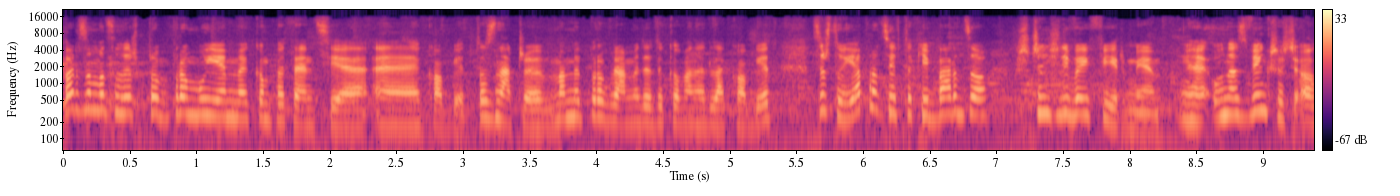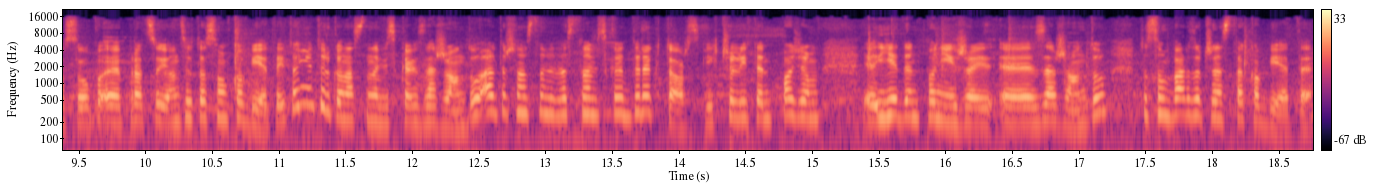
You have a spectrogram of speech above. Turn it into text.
Bardzo mocno też pro, promujemy kompetencje e, kobiet. To znaczy, mamy programy dedykowane dla kobiet. Zresztą ja pracuję w takiej bardzo szczęśliwej firmie. E, u nas większość osób e, pracujących to są kobiety. I to nie tylko na stanowiskach zarządu, ale też na, stan- na stanowiskach dyrektorskich, czyli ten poziom jeden poniżej zarządu, to są bardzo często kobiety.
